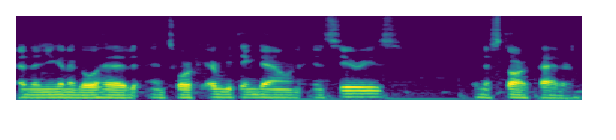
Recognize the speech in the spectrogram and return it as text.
and then you're going to go ahead and torque everything down in series in a star pattern.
